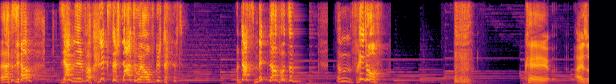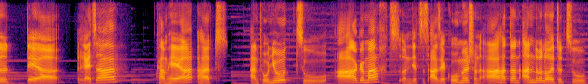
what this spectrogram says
Äh, sie haben. Sie haben eine verflixte Statue aufgestellt. Und das mitten auf unserem ähm, Friedhof. Okay, also der Retter kam her, hat Antonio zu A gemacht und jetzt ist A sehr komisch und A hat dann andere Leute zu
